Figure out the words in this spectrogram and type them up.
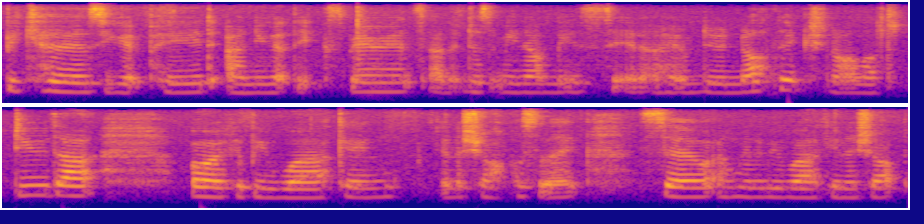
because you get paid and you get the experience and it doesn't mean I'm being sitting at home doing nothing because you're not allowed to do that or I could be working in a shop or something. So I'm going to be working in a shop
